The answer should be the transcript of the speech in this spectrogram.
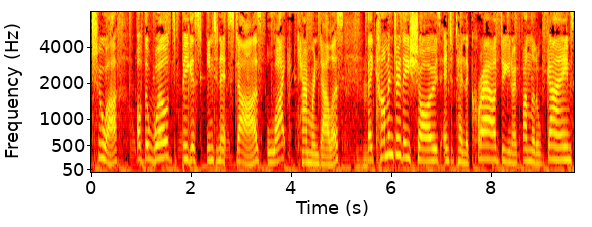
tour of the world's biggest internet stars like Cameron Dallas. They come and do these shows, entertain the crowd, do, you know, fun little games.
